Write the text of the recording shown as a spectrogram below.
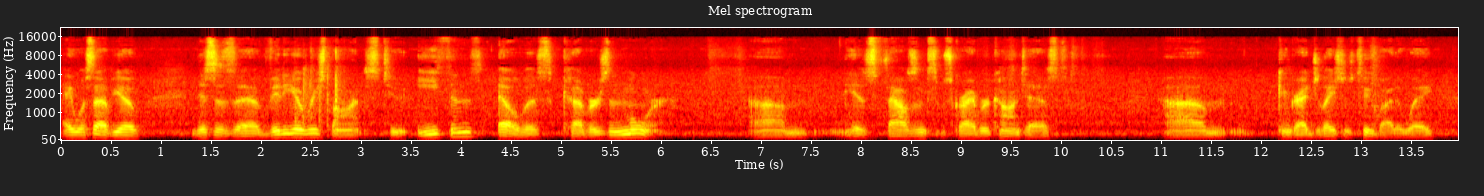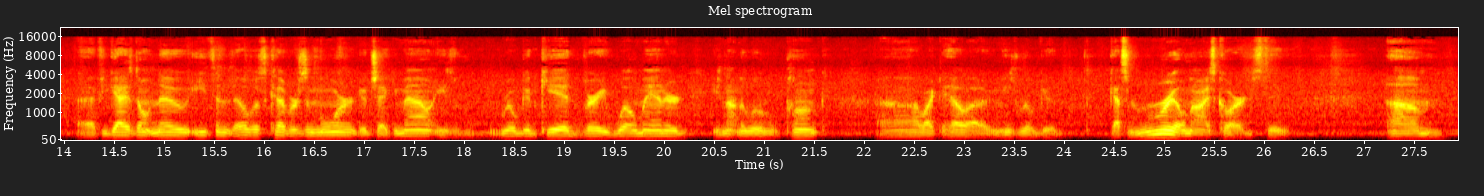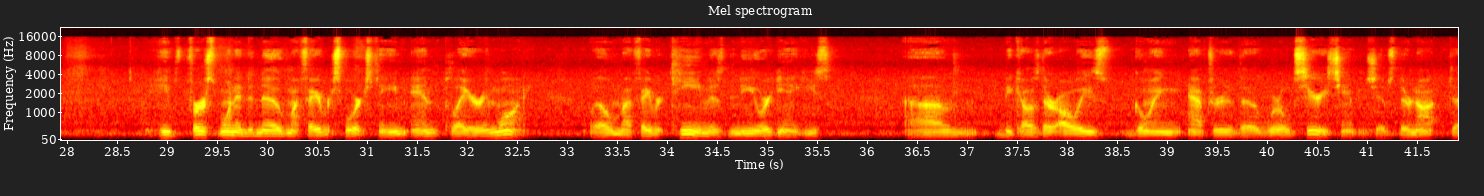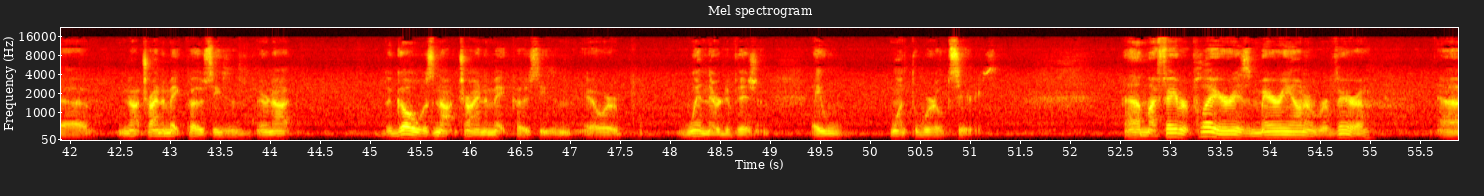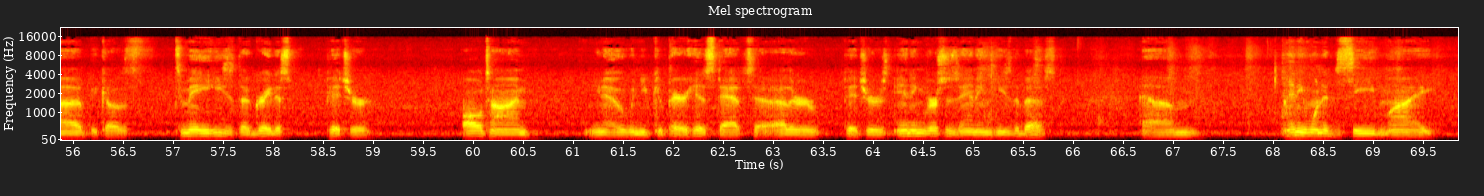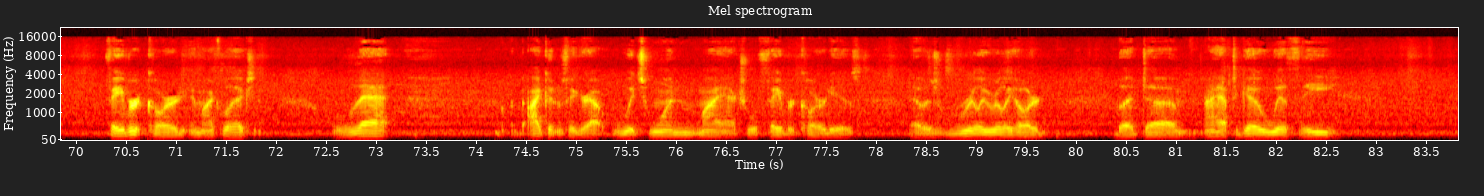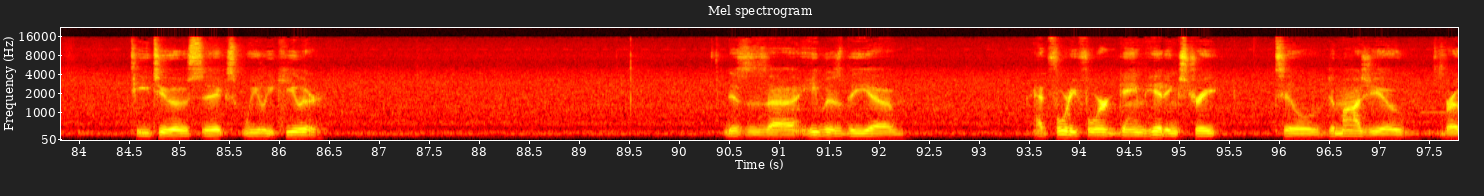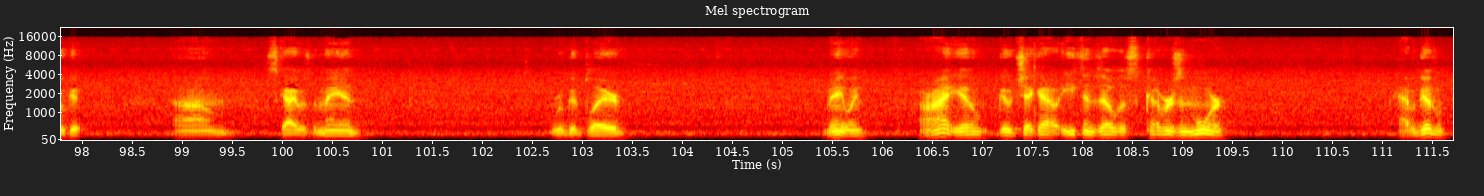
Hey, what's up, yo? This is a video response to Ethan's Elvis covers and more. Um, his thousand subscriber contest. Um, congratulations, too, by the way. Uh, if you guys don't know Ethan's Elvis covers and more, go check him out. He's a real good kid, very well mannered. He's not no little punk. Uh, I like the hell out of him. He's real good. Got some real nice cards, too. Um, he first wanted to know my favorite sports team and player and why. Well, my favorite team is the New York Yankees um, because they're always going after the World Series championships. They're not uh, not trying to make postseason. They're not. The goal was not trying to make postseason or win their division. They want the World Series. Uh, my favorite player is Mariano Rivera uh, because to me he's the greatest pitcher all time. You know, when you compare his stats to other pitchers, inning versus inning, he's the best. Um, and he wanted to see my favorite card in my collection. That I couldn't figure out which one my actual favorite card is. That was really, really hard. But um, I have to go with the T206 Willie Keeler. This is, uh, he was the, uh, had 44 game hitting streak till DiMaggio broke it. Um, this guy was the man. Real good player. But anyway, alright, yo, go check out Ethan's Elvis covers and more. Have a good one.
